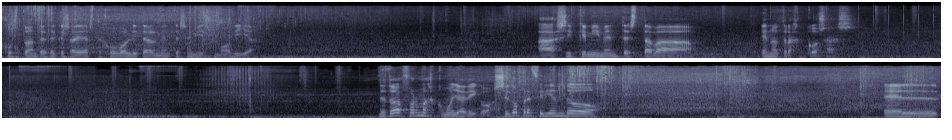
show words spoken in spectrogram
justo antes de que saliera este juego, literalmente ese mismo día. Así que mi mente estaba en otras cosas. De todas formas, como ya digo, sigo prefiriendo el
